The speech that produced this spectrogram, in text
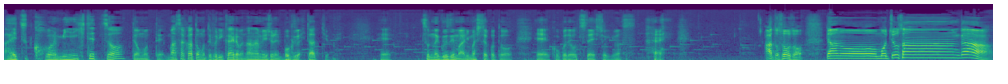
あいつここ見に来てっぞって思って、まさかと思って振り返れば斜め後ろに僕がいたっていうね。ええ。そんな偶然もありましたことを、えーここでお伝えしておきます。はい。あとそうそう。で、あのーもちおさんが、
